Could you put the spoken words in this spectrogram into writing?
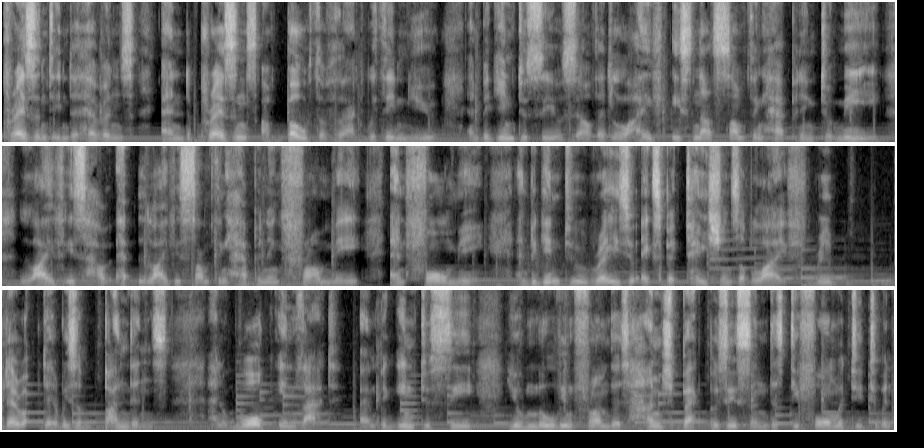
present in the heavens and the presence of both of that within you and begin to see yourself that life is not something happening to me. Life is how life is something happening from me and for me. And begin to raise your expectations of life. There, there is abundance. And walk in that and begin to see you moving from this hunchback position, this deformity, to an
